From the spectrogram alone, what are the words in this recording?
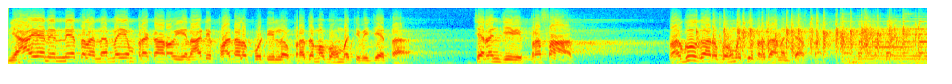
న్యాయ నిర్ణేతల నిర్ణయం ప్రకారం ఈనాటి పాటల పోటీల్లో ప్రథమ బహుమతి విజేత చిరంజీవి ప్రసాద్. రఘు గారు బహుమతి ప్రదానం చేస్తారు.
